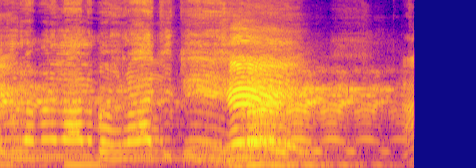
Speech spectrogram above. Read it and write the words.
ગુરુ રમણલાલ મહારાજ કી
